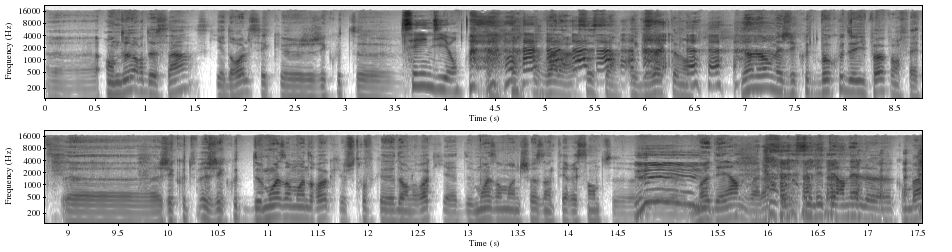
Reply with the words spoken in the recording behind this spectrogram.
Euh, en dehors de ça, ce qui est drôle, c'est que j'écoute. Euh, Céline Dion. voilà, c'est ça, exactement. Non, non, mais j'écoute beaucoup de hip-hop en fait. Euh, j'écoute, j'écoute de moins en moins de rock. Je trouve que dans le rock, il y a de moins en moins de choses intéressantes, modernes. Voilà, c'est, l'éternel combat.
